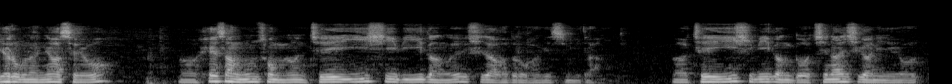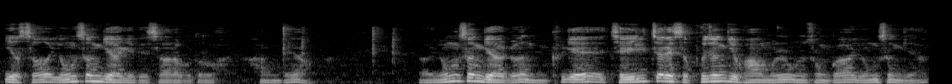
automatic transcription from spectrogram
여러분 안녕하세요. 어, 해상운송론 제22강을 시작하도록 하겠습니다. 어, 제22강도 지난 시간에 이어서 용성계약에 대해서 알아보도록 하는데요. 어, 용성계약은 크게 제1절에서 부정기 화물 운송과 용성계약,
